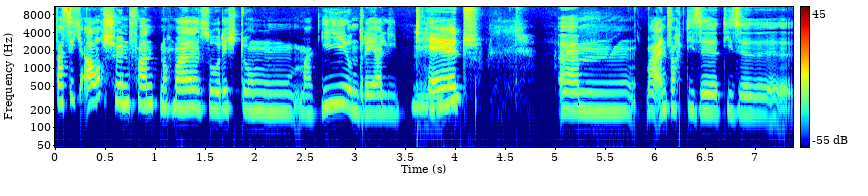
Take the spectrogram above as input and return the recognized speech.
Was ich auch schön fand, nochmal so Richtung Magie und Realität, ähm, war einfach diese, diese,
